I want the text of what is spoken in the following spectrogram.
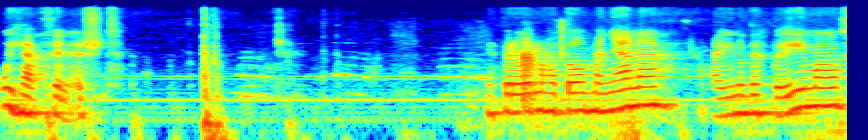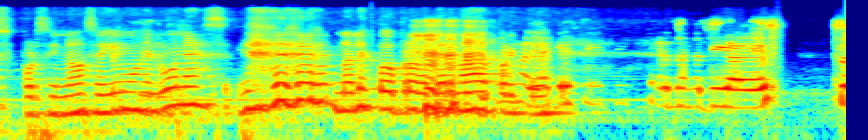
We have finished. Espero verlos a todos mañana. Ahí nos despedimos. Por si no seguimos el lunes. no les puedo prometer nada porque... Perdón, no diga eso.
